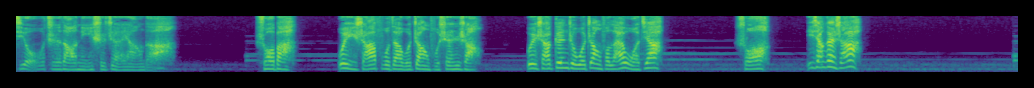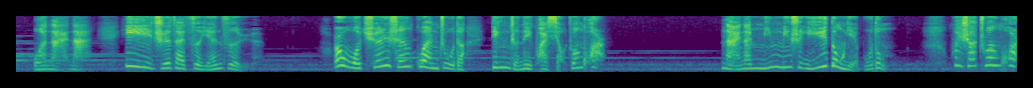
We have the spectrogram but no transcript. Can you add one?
就知道你是这样的。说吧，为啥附在我丈夫身上？为啥跟着我丈夫来我家？说，你想干啥？”我奶奶一直在自言自语。而我全神贯注的盯着那块小砖块奶奶明明是一动也不动，为啥砖块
